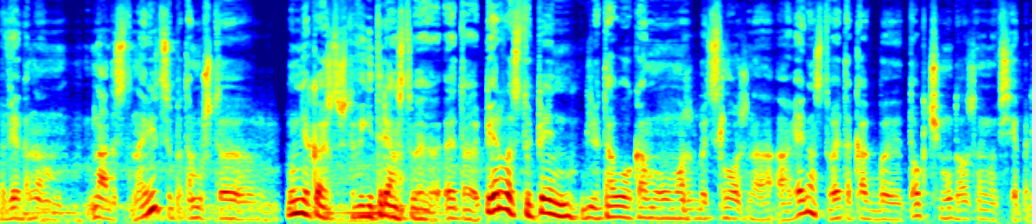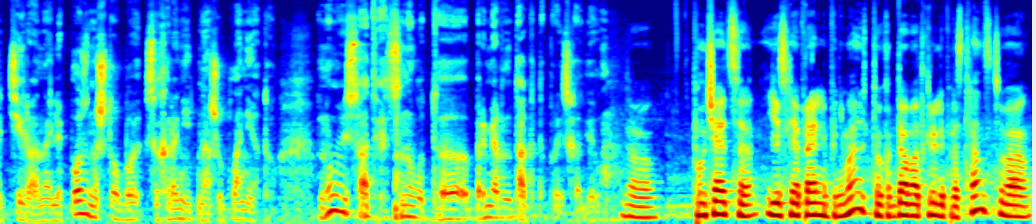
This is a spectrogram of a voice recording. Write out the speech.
веганом надо становиться, потому что, ну, мне кажется, что вегетарианство – это первая ступень для того, кому может быть сложно, а веганство – это как бы то, к чему должны мы все прийти рано или поздно, чтобы сохранить нашу планету. Ну и, соответственно, вот э, примерно так это происходило. Да. Получается, если я правильно понимаю, то когда вы открыли пространство,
